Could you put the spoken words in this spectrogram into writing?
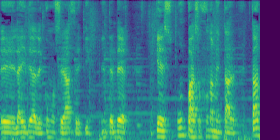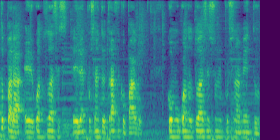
eh, la idea de cómo se hace y entender que es un paso fundamental, tanto para eh, cuando tú haces el impulsamiento de tráfico pago, como cuando tú haces un impulsionamiento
